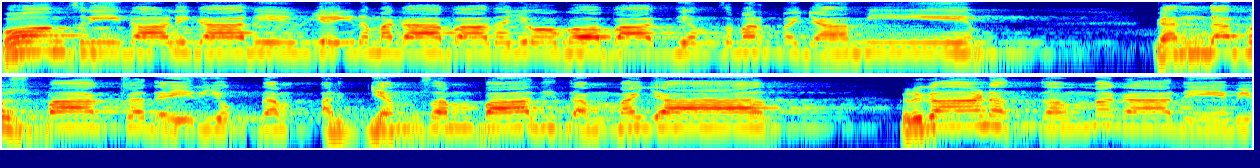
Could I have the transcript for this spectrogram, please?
ॐ श्रीकालिकादेव्यै नमः पादयोगोपाद्यं समर्पयामि गन्धपुष्पाक्षदैर्युक्तम् अर्घ्यं सम्पादितं मया गृगाणत्वं मगादेवी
